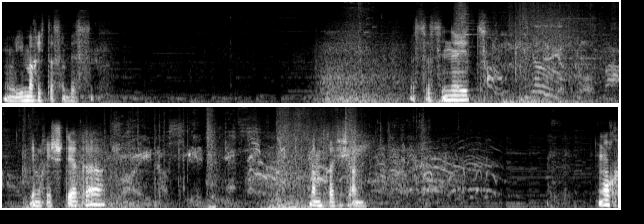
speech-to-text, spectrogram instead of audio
Wie mache ich das am besten? Assassinate. Ich stärker. Dann greife ich an. Och,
